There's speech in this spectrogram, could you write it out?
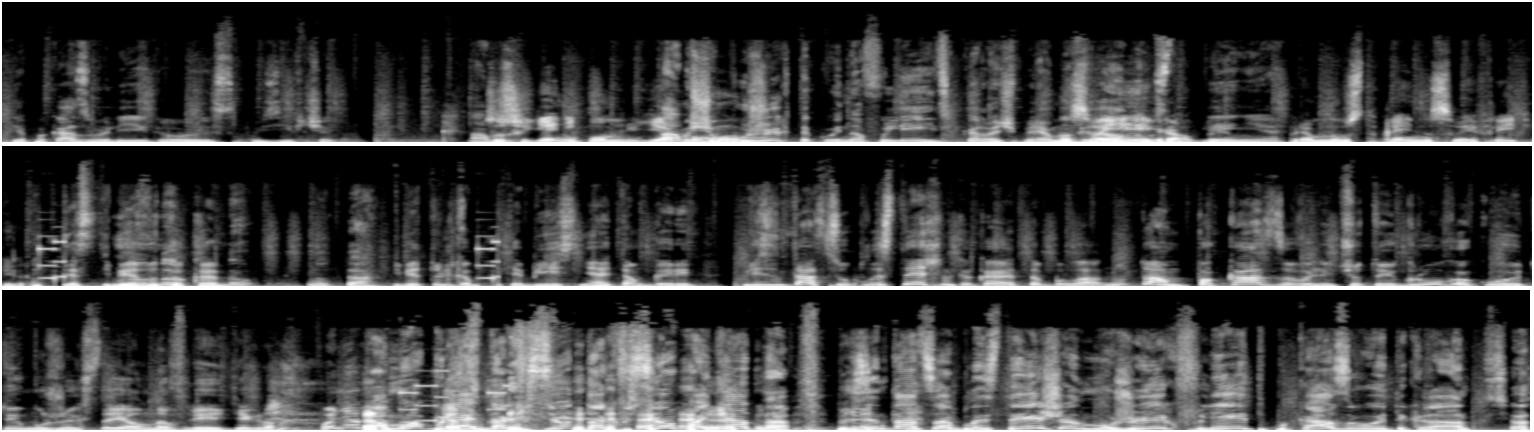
где показывали игру эксклюзивчик. Там, Слушай, я не помню. Я, там еще мужик такой на флейте, короче, прям на играл своей на играл. Прям, выступлении. прям на выступлении, на своей флейте играл. Пиздец, тебе ну, вот ну, только... ну, ну да. Тебе только, блядь, объяснять. Там, говорит, презентация у PlayStation какая-то была. Ну, там показывали что-то игру какую-то, и мужик стоял на флейте играл. Понятно? Мо- блядь, так все, так все понятно. Презентация PlayStation, мужик, флейт, показывают экран. Все.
